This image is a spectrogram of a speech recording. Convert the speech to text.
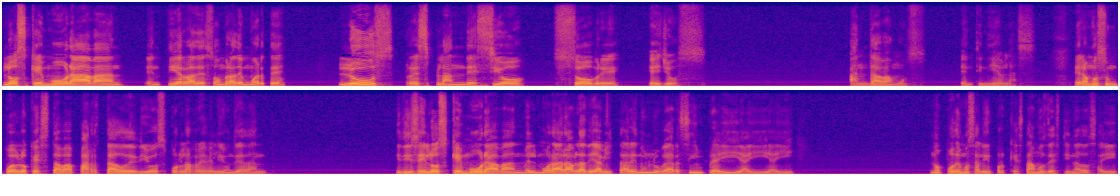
Los que moraban en tierra de sombra de muerte, luz resplandeció sobre ellos. Andábamos en tinieblas. Éramos un pueblo que estaba apartado de Dios por la rebelión de Adán. Y dice, los que moraban, el morar habla de habitar en un lugar siempre ahí, ahí, ahí. No podemos salir porque estamos destinados ahí.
